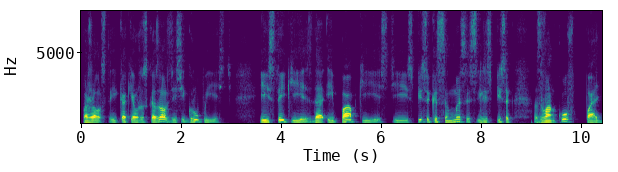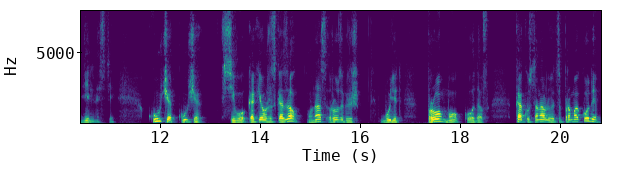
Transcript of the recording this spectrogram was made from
Пожалуйста. И как я уже сказал, здесь и группы есть, и стейки есть, да, и папки есть, и список смс или список звонков по отдельности. Куча, куча всего. Как я уже сказал, у нас розыгрыш будет промокодов. Как устанавливаются промокоды,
